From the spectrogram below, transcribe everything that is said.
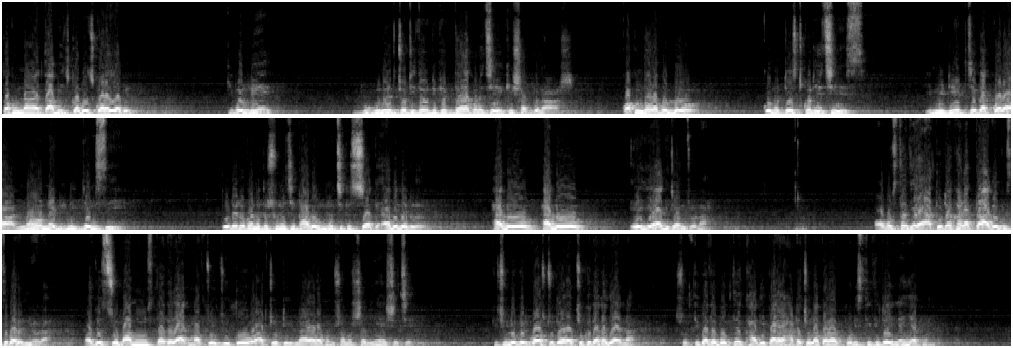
তখন না হয় তাবিজ কবজ করা যাবে। কি বললি? বুবুনের চটিতেও ডিফেক্ট ধরা পড়েছে? কি সর্বনাশ। কখন ধরা পড়ল? কোনো টেস্ট করিয়েছিস? ইমিডিয়েট চেক আপ করা নো নেগলিজেন্সি তোদের ওখানে তো শুনেছি ভালো মু চিকিৎসক অ্যাভেলেবল হ্যালো হ্যালো এই এক যন্ত্রণা। অবস্থা যে এতটা খারাপ তা আগে বুঝতে পারেনি ওরা। অজস্র মানুষ, তাদের একমাত্র জুতো আর চটির নানা রকম সমস্যা নিয়ে এসেছে। কিছু লোকের কষ্ট তো আর চোখে দেখা যায় না। সত্যি কথা বলতে খালি পায়ে হাঁটাচলা করার পরিস্থিতিটাই নেই এখন।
